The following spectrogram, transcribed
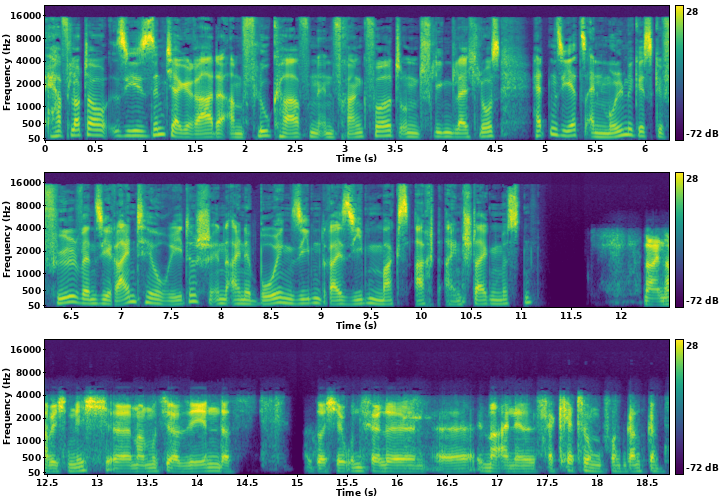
Herr Flottau, Sie sind ja gerade am Flughafen in Frankfurt und fliegen gleich los. Hätten Sie jetzt ein mulmiges Gefühl, wenn Sie rein theoretisch in eine Boeing 737 MAX 8 einsteigen müssten? Nein, habe ich nicht. Äh, man muss ja sehen, dass solche Unfälle äh, immer eine Verkettung von ganz, ganz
